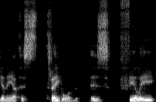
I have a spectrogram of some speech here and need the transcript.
Eakogeneatis Trädgård is fairly,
